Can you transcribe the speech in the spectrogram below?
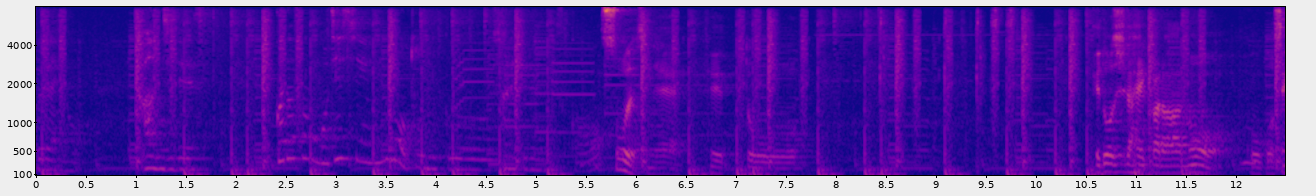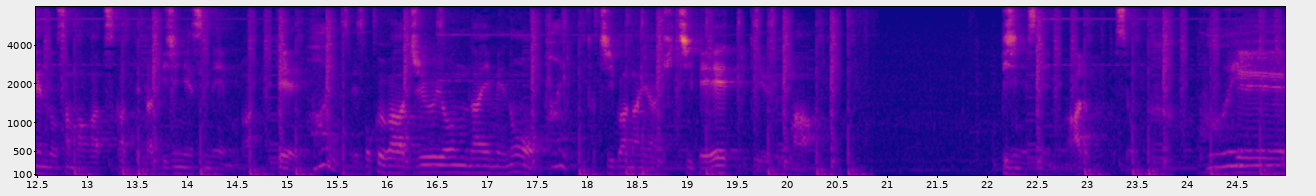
ぐらいの感じです。岡田さんご自身も登録されてるんですか？そうですね。えっと江戸時代からのご先祖様が使ってたビジネスネームがあってはい。で僕が14代目のはい。立花屋吉兵衛っていう、まあ、ビジネスネームがあるんですよ。かっこいい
